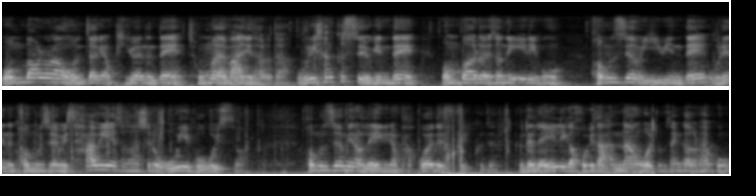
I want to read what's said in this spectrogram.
원바로랑 원작이랑 비교했는데 정말 많이 다르다. 우리 샹크스 6인데 원바로에서는 1위고 검은 수염 2위인데 우리는 검은 수염이 4위에서 사실은 5위 보고 있어. 검은 수염이랑 레일리랑 바꿔야 될 수도 있거든. 근데 레일리가 거기서 안 나온 걸 좀 생각을 하고.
